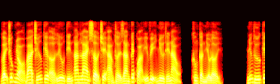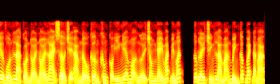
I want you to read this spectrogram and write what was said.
Gậy trúc nhỏ ba chữ kia ở lưu tín an lai、like、sở trệ ảm thời gian kết quả ý vị như thế nào, không cần nhiều lời. Những thứ kia vốn là còn đòi nói lai、like、sở trệ ảm nấu cơm không có ý nghĩa mọi người trong nháy mắt biến mất, cướp lấy chính là mãn bình cấp bách đạn mạc.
